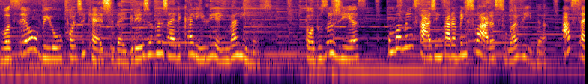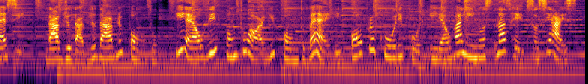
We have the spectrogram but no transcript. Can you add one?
Você ouviu o podcast da Igreja Evangélica Livre em Valinhos. Todos os dias, uma mensagem para abençoar a sua vida. Acesse www.ielve.org.br ou procure por IEL Valinhos nas redes sociais.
